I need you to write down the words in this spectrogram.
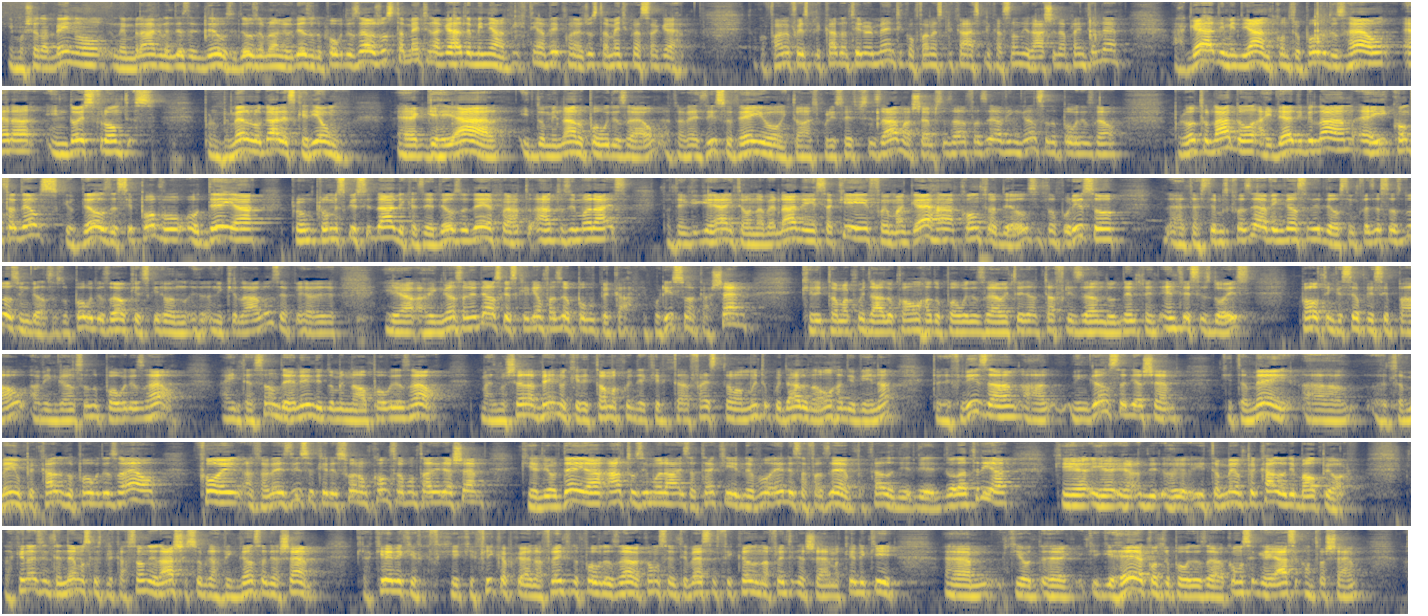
e Moshe Rabbeinu lembrar a grandeza de Deus, e Deus lembrar a grandeza do povo de Israel, justamente na guerra de Midian. O que, que tem a ver com, justamente com essa guerra? Então, conforme foi explicado anteriormente, conforme a explicação de Rashi, dá para entender. A guerra de Midian contra o povo de Israel era em dois frontes. Por um primeiro lugar, eles queriam é, guerrear e dominar o povo de Israel. Através disso veio, então, por isso eles precisavam, Hashem precisava fazer a vingança do povo de Israel. Por outro lado, a ideia de Bilam é ir contra Deus, que o Deus desse povo odeia promiscuidade, quer dizer, Deus odeia atos imorais. Então tem que guerrear. Então, na verdade, isso aqui foi uma guerra contra Deus. Então, por isso, nós temos que fazer a vingança de Deus. Tem que fazer essas duas vinganças. O povo de Israel, que eles queriam aniquilá-los, e a vingança de Deus, que eles queriam fazer o povo pecar. E por isso, a Hashem, que ele toma cuidado com a honra do povo de Israel, então ele está frisando dentro, entre esses dois, qual tem que ser o principal? A vingança do povo de Israel. A intenção dele é de dominar o povo de Israel. Mas Moshe Rabbeinu, que ele toma que ele tá, faz, toma muito cuidado na honra divina, então ele frisa a, a vingança de Hashem, que também, a, também o pecado do povo de Israel foi através disso que eles foram contra a vontade de Hashem, que ele odeia atos imorais, até que levou eles a fazer o pecado de, de idolatria que, e, e, e, também o pecado de Baal Peor. Aqui nós entendemos que a explicação de Rashi sobre a vingança de Hashem, que aquele que, que, que fica na frente do povo de Israel é como se ele estivesse ficando na frente de Hashem, aquele que, um, ehm, que, eh, que guerreia contra o povo de Israel, como se guerreasse contra Hashem.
